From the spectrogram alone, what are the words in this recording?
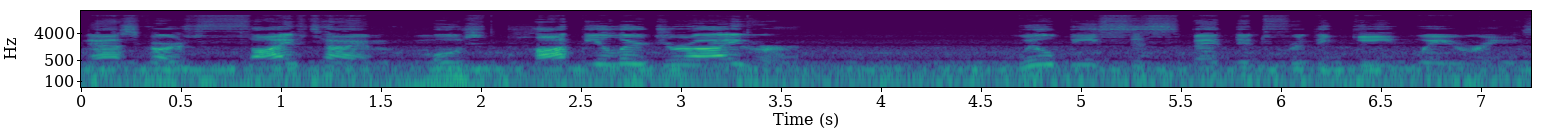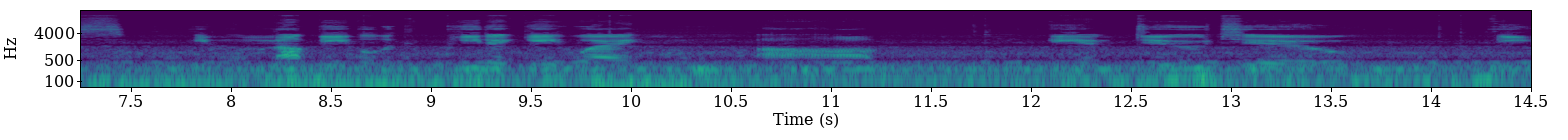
NASCAR's five-time most popular driver, will be suspended for the Gateway race. He will not be able to compete at Gateway, um, and due to the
